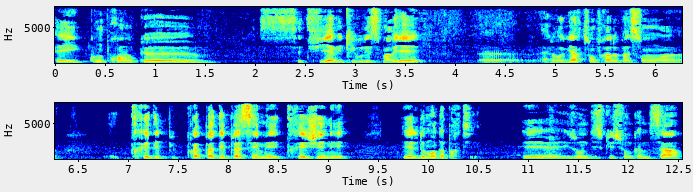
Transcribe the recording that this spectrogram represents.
Et il comprend que cette fille avec qui il voulait se marier, euh, elle regarde son frère de façon très, pas déplacée, mais très gênée. Et elle demande à partir. Et ils ont une discussion comme ça.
